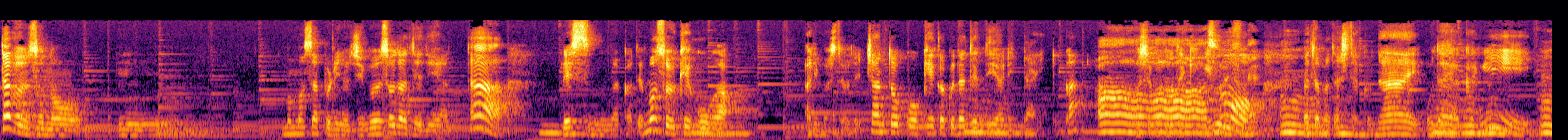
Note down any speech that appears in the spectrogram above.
多分そのうんママサプリの自分育てでやったレッスンの中でもそういう傾向がありましたよね。ちゃんとこう計画立ててやりたいとかあーお仕事的にもね。うんうんうん。バタバタしたくない穏やかにうんう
